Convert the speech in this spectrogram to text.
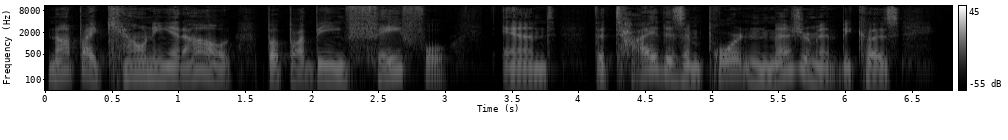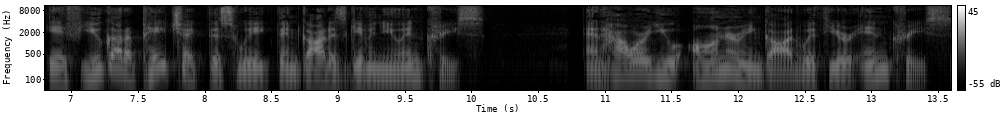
not by counting it out, but by being faithful. And the tithe is important measurement because if you got a paycheck this week, then God has given you increase. And how are you honoring God with your increase?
